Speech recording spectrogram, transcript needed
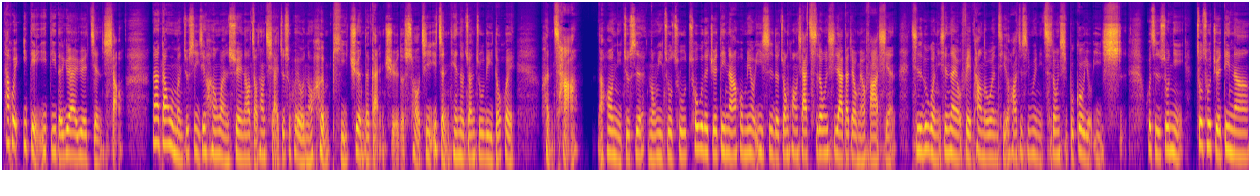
它会一点一滴的越来越减少。那当我们就是已经很晚睡，然后早上起来就是会有那种很疲倦的感觉的时候，其实一整天的专注力都会很差。然后你就是容易做出错误的决定啊，或没有意识的状况下吃东西啊。大家有没有发现？其实如果你现在有肥胖的问题的话，就是因为你吃东西不够有意识，或者是说你做出决定呢，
